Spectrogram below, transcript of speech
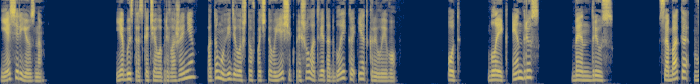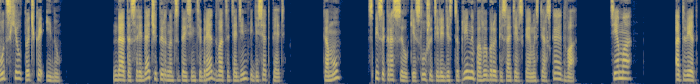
Я серьезно. Я быстро скачала приложение, потом увидела, что в почтовый ящик пришел ответ от Блейка и открыла его. От Блейк Эндрюс, Бен Дрюс, собака woodshill.edu. Дата среда, 14 сентября, 21.55. Кому? Список рассылки. Слушатели дисциплины по выбору «Писательская мастерская 2». Тема «Ответ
